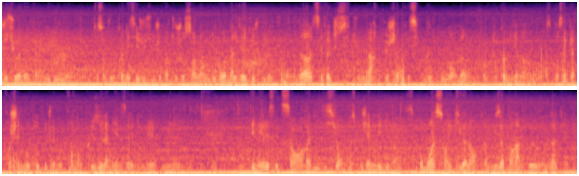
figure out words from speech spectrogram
je suis honnête vous, de toute façon vous me connaissez, je, suis, pars toujours sans langue de bois malgré que je pilote une Honda. C'est vrai que c'est une marque que j'apprécie beaucoup, Honda, tout comme Yamaha. C'est pour ça que la prochaine moto que je vais me prendre en plus de la mienne, ça va être une, Ténéré 700 en rallye édition, parce que j'aime les deux marques. Pour moi, elles sont équivalentes, hein, mis à part un peu Honda qui est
